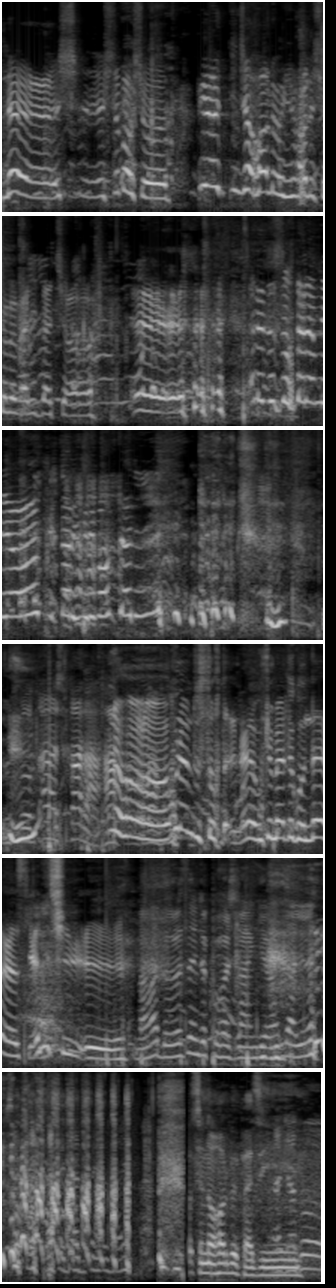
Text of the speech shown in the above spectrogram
نه اشتباه شد. بیاید اینجا حال حالشو ببرید بچه ها. الان دوست دخترم میاد. داریم میریم آفتنی دخترش خره. نه اونم دوست دختر نه اون که مرد گنده است. یعنی چی. محمد درسته اینجا کوهاش رنگیه ولی دلیل واسه نهار بپزیم. عجبا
